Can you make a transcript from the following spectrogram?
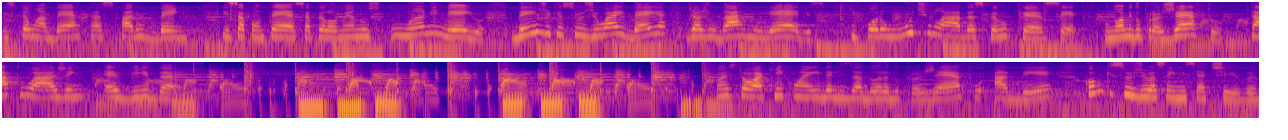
estão abertas para o bem. Isso acontece há pelo menos um ano e meio, desde que surgiu a ideia de ajudar mulheres que foram mutiladas pelo câncer. O nome do projeto? Tatuagem é Vida. Estou aqui com a idealizadora do projeto, AD. Como que surgiu essa iniciativa?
